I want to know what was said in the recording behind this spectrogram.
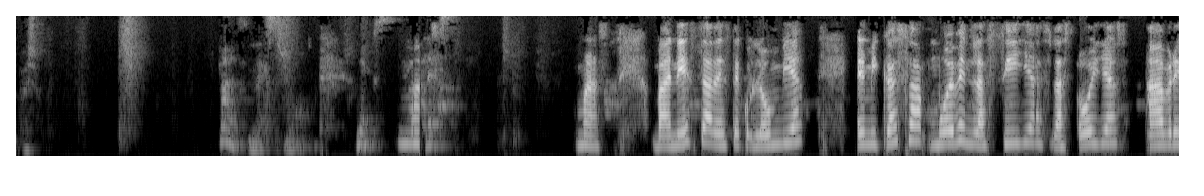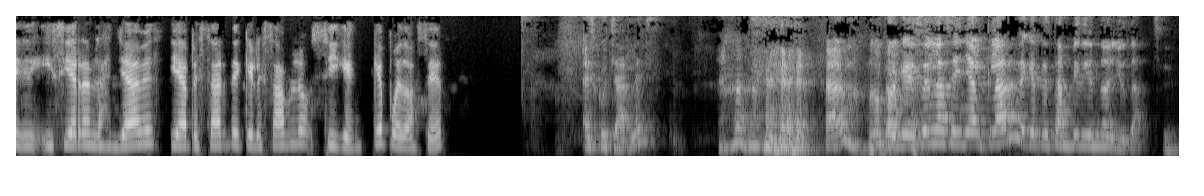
pues, Más. next. Next. Más. Next. Más. Vanessa desde Colombia. En mi casa mueven las sillas, las ollas, abren y cierran las llaves y a pesar de que les hablo, siguen. ¿Qué puedo hacer? ¿Escucharles? Claro, porque esa es la señal clara de que te están pidiendo ayuda. Sí.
